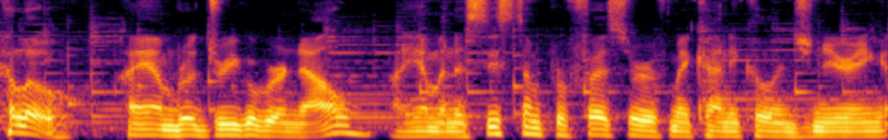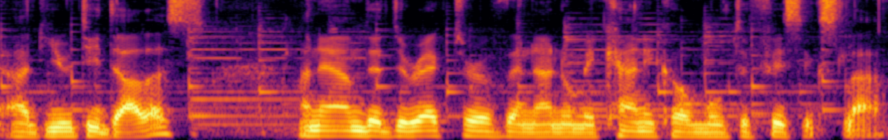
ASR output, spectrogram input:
Hello, I am Rodrigo Bernal. I am an assistant professor of mechanical engineering at UT Dallas, and I am the director of the Nanomechanical Multiphysics Lab.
